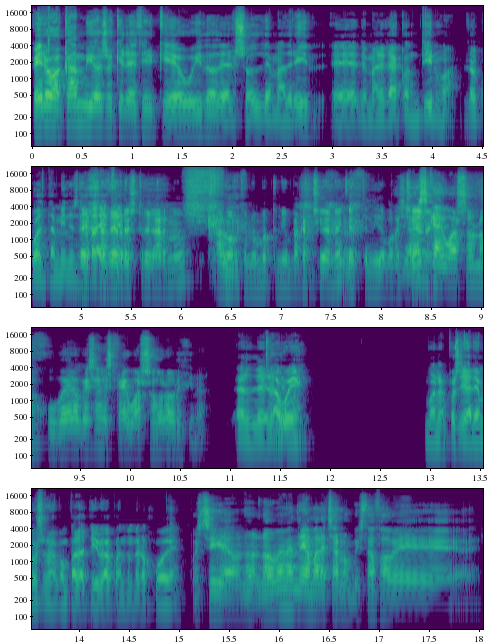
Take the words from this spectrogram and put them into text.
Pero a cambio eso quiere decir que he huido del sol de Madrid eh, de manera continua, lo cual también es de Deja de agradecer. restregarnos a los que no hemos tenido vacaciones, que he tenido Pues yo el vacaciones. Skyward Sword lo jugué lo que es el Skyward Sword original. El de la El de Wii. Bueno, pues ya haremos una comparativa cuando me lo juegue. Pues sí, no, no me vendría mal echarle un vistazo a ver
